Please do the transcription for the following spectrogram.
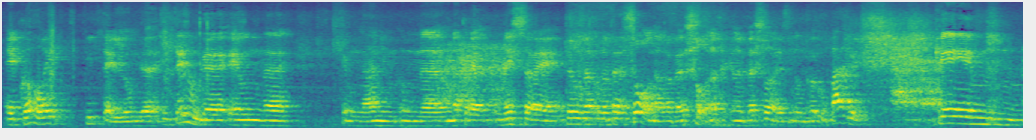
Ecco a voi il Tellung. Il Tellung è un è un, un, un essere, una, una, persona, una persona, perché una persona, non preoccupatevi, che mm,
